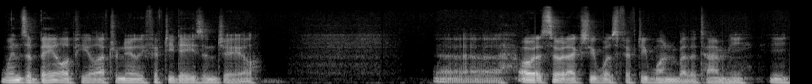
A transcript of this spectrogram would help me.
wins a bail appeal after nearly 50 days in jail. Uh, oh, so it actually was 51 by the time he, he,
